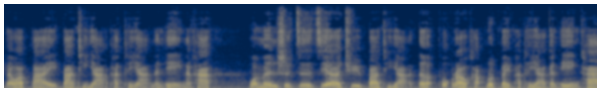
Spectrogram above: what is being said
แปลว่าไปปาทิยาพัทยานั่นเองนะคะ我们是自驾去芭提雅的พวกเราขับรถไปพัทยากันเองค่ะ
